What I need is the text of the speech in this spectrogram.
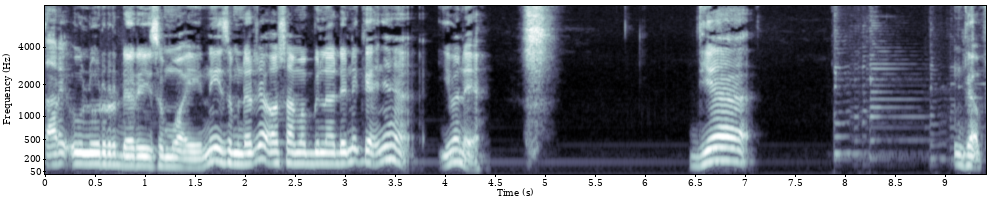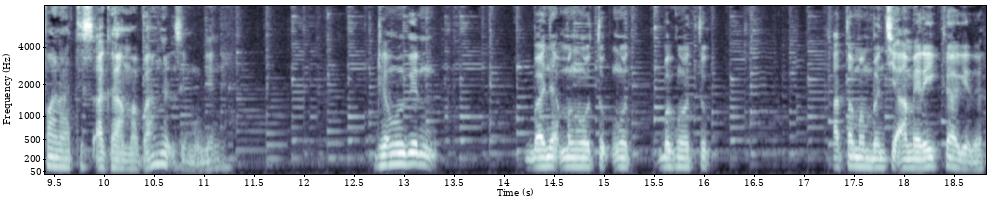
tarik ulur dari semua ini sebenarnya Osama bin Laden ini kayaknya gimana ya? Dia nggak fanatis agama banget sih mungkin. Ya. Dia mungkin banyak mengutuk mengutuk atau membenci Amerika gitu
